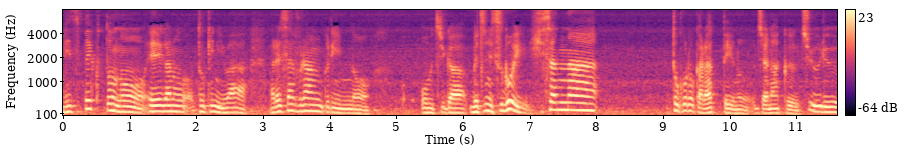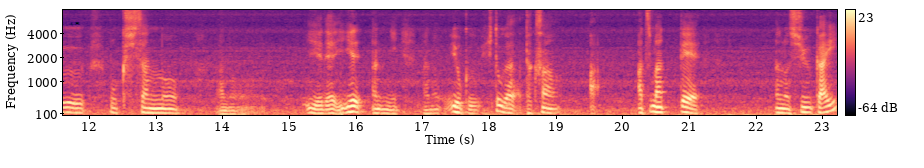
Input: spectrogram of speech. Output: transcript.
リスペクトの映画の時にはアレサ・フランクリンのお家が別にすごい悲惨なところからっていうのじゃなく中流牧師さんのあの家で家にあのよく人がたくさんあ集まってあの集会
